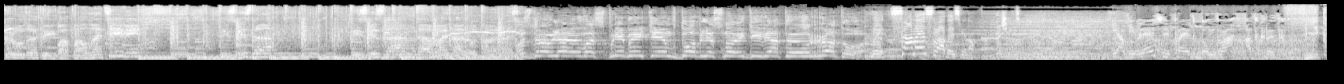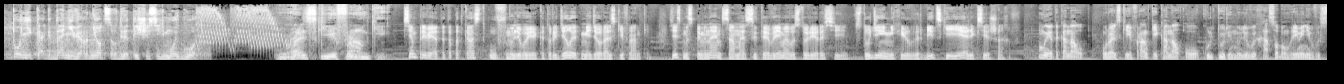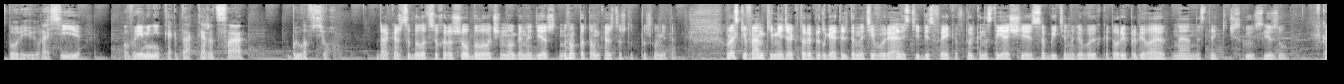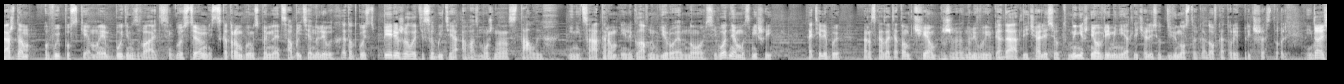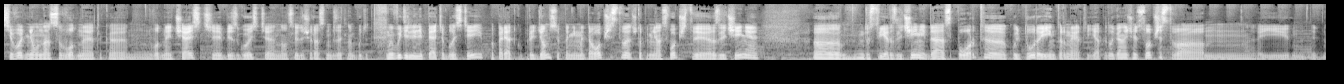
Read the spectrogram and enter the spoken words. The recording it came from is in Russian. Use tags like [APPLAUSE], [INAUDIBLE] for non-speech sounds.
Круто ты попал на ТВ Ты звезда Ты звезда Давай, народ, пора Поздравляю вас с прибытием в доблестную девятую роту! Вы самое слабое звено. Прощайте. Я объявляю телепроект «Дом-2» открытым. Никто никогда не вернется в 2007 год. Уральские франки. Всем привет, это подкаст «Уф нулевые», который делает медиа «Уральские франки». Здесь мы вспоминаем самое сытое время в истории России. В студии Михаил Вербицкий и Алексей Шахов. Мы — это канал «Уральские франки», канал о культуре нулевых, особом времени в истории России. Времени, когда, кажется, было все. Да, кажется, было все хорошо, было очень много надежд, [LAUGHS] но потом кажется, что-то пошло не так. Уральские франки – медиа, которое предлагает альтернативу реальности без фейков, только настоящие события нулевых, которые пробивают на ностальгическую слезу. В каждом выпуске мы будем звать гостя, вместе с которым будем вспоминать события нулевых. Этот гость пережил эти события, а возможно стал их инициатором или главным героем. Но сегодня мы с Мишей хотели бы рассказать о том, чем же нулевые года отличались от нынешнего времени и отличались от 90-х годов, которые предшествовали. им. Да, сегодня у нас вводная такая м, вводная часть э, без гостя, но в следующий раз он обязательно будет. Мы выделили пять областей, по порядку пройдемся по ним. Это общество, что поменялось в обществе, развлечения, э, индустрия развлечений, да, спорт, э, культура и интернет. Я предлагаю начать с общества, и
